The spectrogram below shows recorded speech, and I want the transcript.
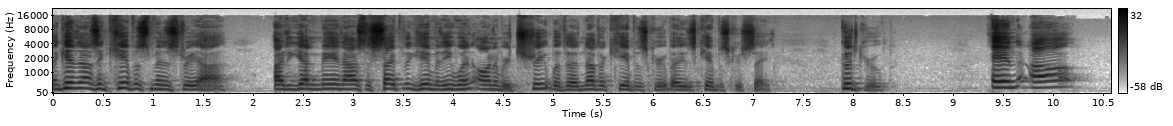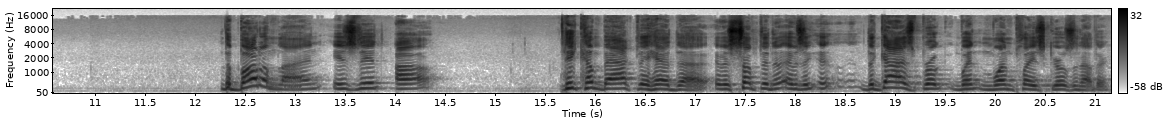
Again, I was in campus ministry. I, I had a young man, I was discipling him, and he went on a retreat with another campus group. I think it was Campus Crusade. Good group. And uh, the bottom line is that uh, they come back. They had uh, it was something. It was a, the guys broke went in one place, girls another,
